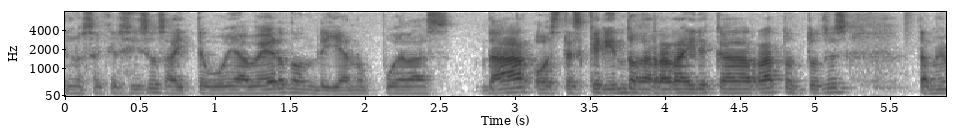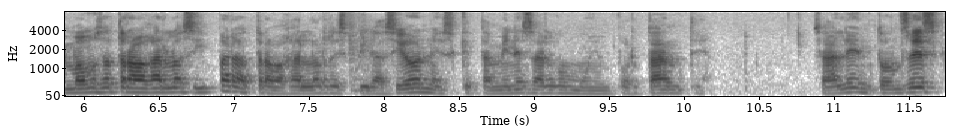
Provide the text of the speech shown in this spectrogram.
en los ejercicios ahí te voy a ver donde ya no puedas dar o estés queriendo agarrar aire cada rato. Entonces, también vamos a trabajarlo así para trabajar las respiraciones, que también es algo muy importante. ¿Sale? Entonces,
